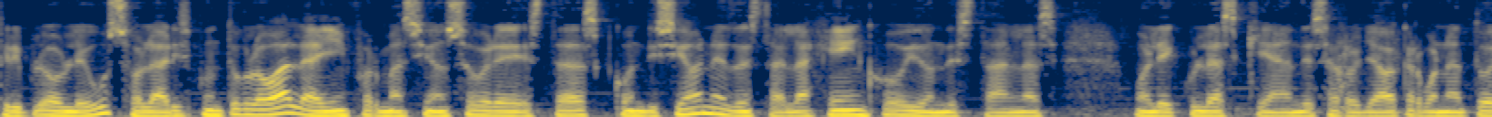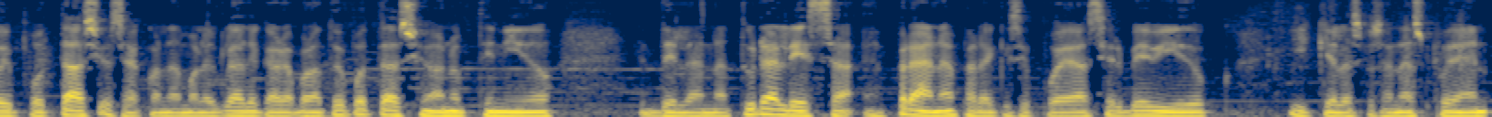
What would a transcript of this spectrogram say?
www.solaris.global. Hay información sobre estas condiciones, donde está el ajenjo y donde están las moléculas que han desarrollado carbonato de potasio, o sea, con las moléculas de carbonato de potasio han obtenido de la naturaleza prana para que se pueda hacer bebido y que las personas puedan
